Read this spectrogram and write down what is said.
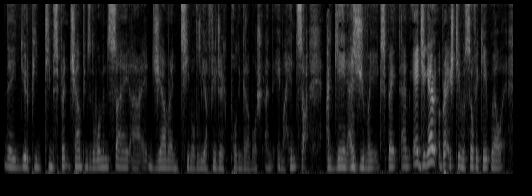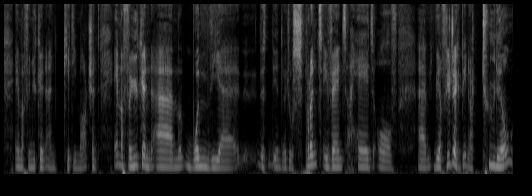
the, European team sprint champions of the women's side are German team of Lea Friedrich, Pauline Grabosch, and Emma Hinze. Again, as you might expect, um, edging out a British team of Sophie Capewell, Emma Finucane, and Katie Marchant. Emma Finucane um, won the, uh, the the individual sprint event ahead of. Um, Lea Friedrich beating her 2 0.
